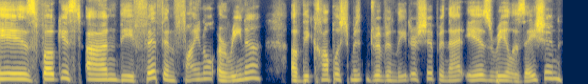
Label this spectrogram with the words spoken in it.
is focused on the fifth and final arena of the accomplishment driven leadership, and that is realization.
